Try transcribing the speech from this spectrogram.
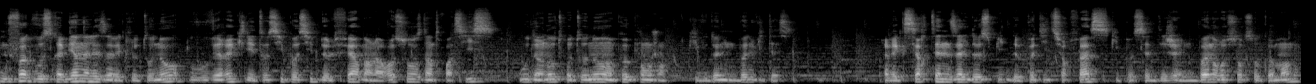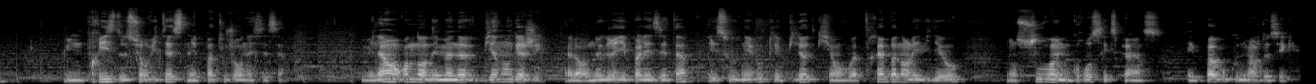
Une fois que vous serez bien à l'aise avec le tonneau, vous verrez qu'il est aussi possible de le faire dans la ressource d'un 3.6 ou d'un autre tonneau un peu plongeant, qui vous donne une bonne vitesse. Avec certaines ailes de speed de petite surface qui possèdent déjà une bonne ressource aux commandes, une prise de survitesse n'est pas toujours nécessaire. Mais là, on rentre dans des manœuvres bien engagées, alors ne grillez pas les étapes et souvenez-vous que les pilotes qui en voient très bas dans les vidéos ont souvent une grosse expérience et pas beaucoup de marge de sécu.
